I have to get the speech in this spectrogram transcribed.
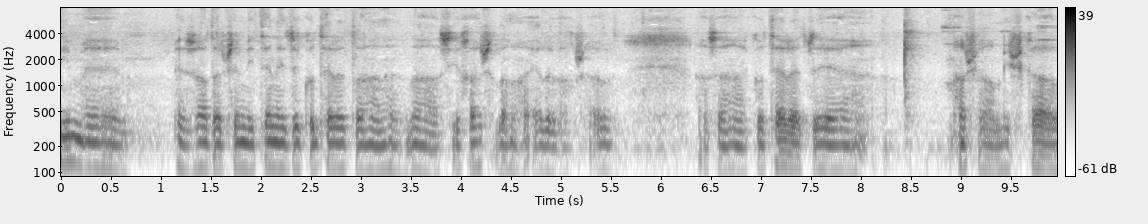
אם אה, בעזרת השם ניתן איזה כותרת לשיחה שלנו הערב עכשיו, אז הכותרת זה משהו על משקל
